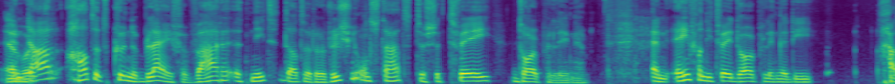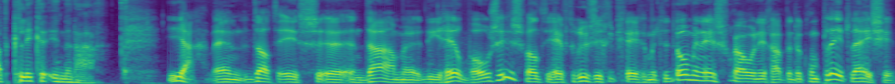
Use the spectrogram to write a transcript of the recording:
En, en daar had het kunnen blijven, waren het niet dat er een ruzie ontstaat tussen twee dorpelingen. En een van die twee dorpelingen die gaat klikken in Den Haag. Ja, en dat is uh, een dame die heel boos is... want die heeft ruzie gekregen met de domineesvrouw... en die gaat met een compleet lijstje.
